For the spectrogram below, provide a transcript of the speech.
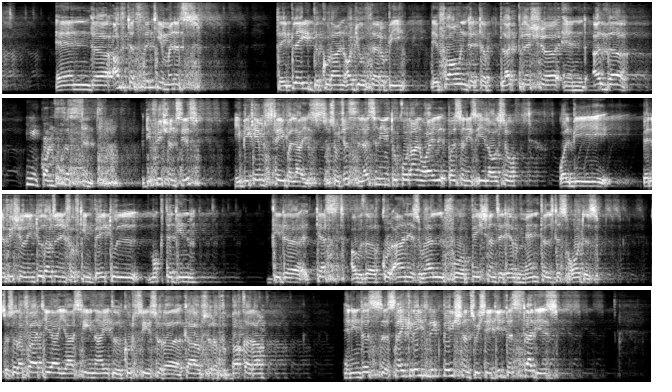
And uh, after 30 minutes they played the Quran audio therapy. They found that the blood pressure and other inconsistent deficiencies, he became stabilized. So just listening to Quran while a person is ill also will be beneficial. In 2015, Baytul Muqtadin did a test of the Quran as well for patients that have mental disorders. So Surah Fatiha, Yasin, Ayat al-Kursi, Surah Kahf, Surah Baqarah. And in this uh, psychiatric patients which they did the studies,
